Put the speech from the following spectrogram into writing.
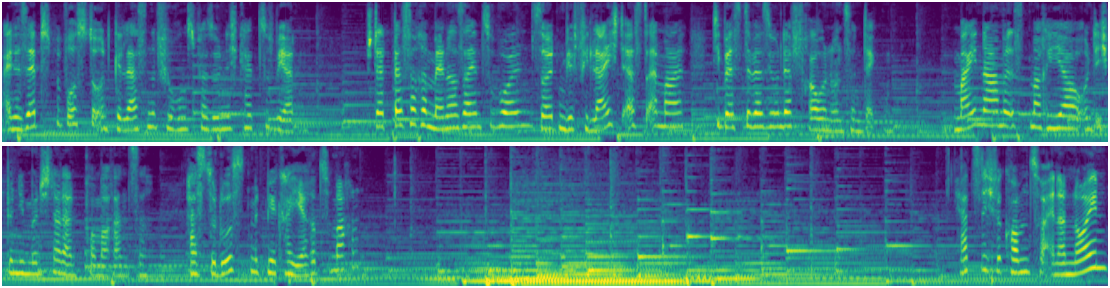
eine selbstbewusste und gelassene Führungspersönlichkeit zu werden. Statt bessere Männer sein zu wollen, sollten wir vielleicht erst einmal die beste Version der Frau in uns entdecken. Mein Name ist Maria und ich bin die Münchner Landpomeranze. Hast du Lust, mit mir Karriere zu machen? Herzlich willkommen zu einer neuen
